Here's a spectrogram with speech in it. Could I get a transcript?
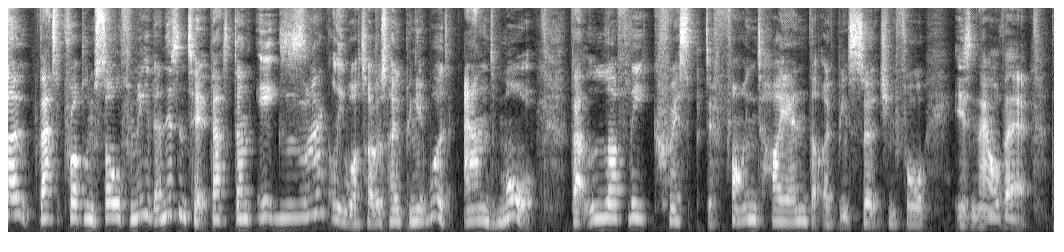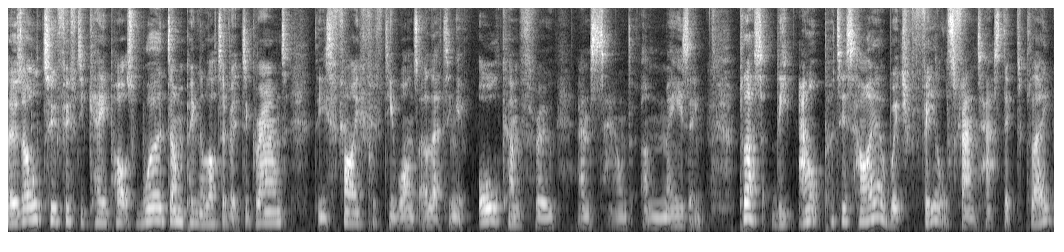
So that's problem solved for me then, isn't it? That's done exactly what I was hoping it would, and more. That lovely, crisp, defined high end that I've been searching for is now there. Those old 250k pots were dumping a lot of it to ground. These 551s are letting it all come through and sound amazing. Plus, the output is higher, which feels fantastic to play,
